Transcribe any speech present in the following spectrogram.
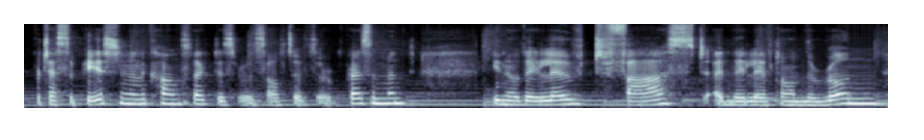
participation in the conflict, as a result of their imprisonment. You know, they lived fast and they lived on the run,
